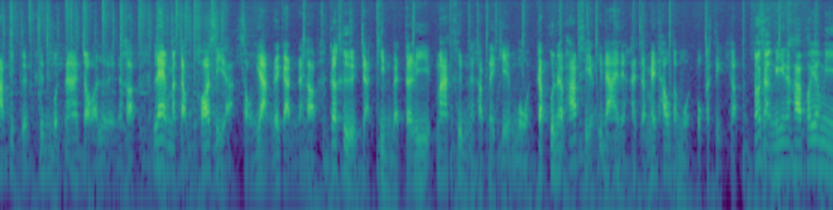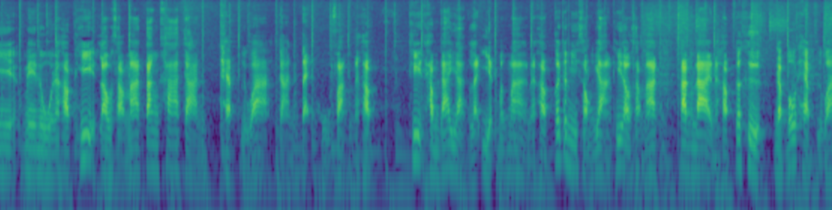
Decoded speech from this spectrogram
าพที่เกิดขึ้นบนหน้าจอเลยนะครับแลกมากับข้อเสีย 2 อย่างด้วยกันนะครับ ก็คือจะกินแบตเตอรี่มากขึ้นนะครับในเกมโหมด กับคุณภาพเสียงที่ได้เนี่ยอาจจะไม่เท่ากับโหมดปกติครับ นอกจากนี้นะครับเขายังมีเมนูนะครับที่เราสามารถตั้งค่าการแท็บหรือว่าการแตะหูฟังนะครับ ที่ทำได้อย่างละเอียดมากๆนะครับก็จะมี 2 อย่างที่เราสามารถตั้งได้นะครับก็คือดับเบิลแท็บหรือว่า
